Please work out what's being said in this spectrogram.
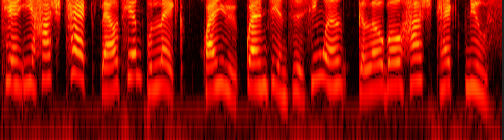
天一 hashtag 聊天不累，环宇关键字新闻 global hashtag news。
